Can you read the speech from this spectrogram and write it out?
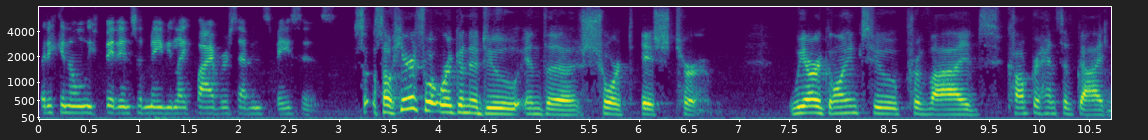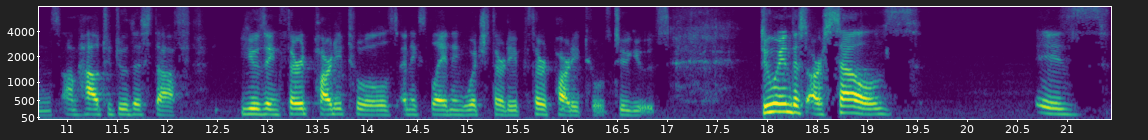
but it can only fit into maybe like five or seven spaces. So, so here's what we're going to do in the short-ish term we are going to provide comprehensive guidance on how to do this stuff using third party tools and explaining which third party tools to use. Doing this ourselves is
